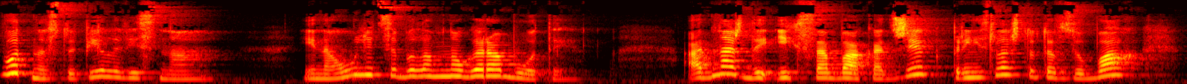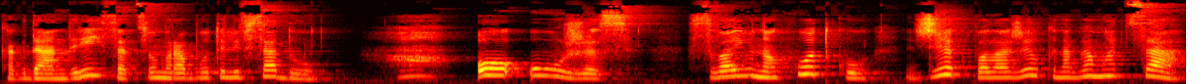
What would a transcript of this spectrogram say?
Вот наступила весна, и на улице было много работы. Однажды их собака Джек принесла что-то в зубах, когда Андрей с отцом работали в саду. О, ужас! Свою находку Джек положил к ногам отца.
